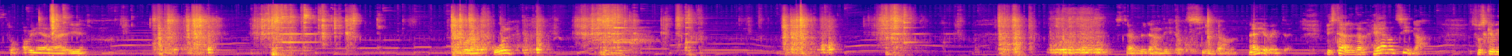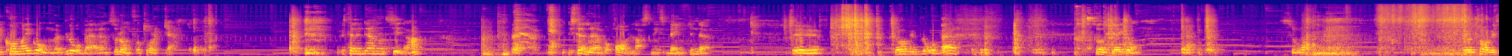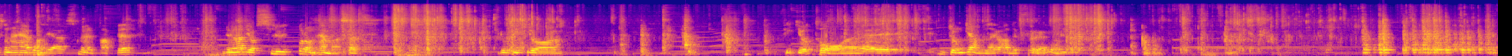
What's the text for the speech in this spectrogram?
Stoppar vi ner det här i våran skål. Ställer vi den lite åt sidan. Nej det gör vi inte. Vi ställer den här åt sidan. Så ska vi komma igång med blåbären så de får torka. Vi ställer den åt sidan. Vi ställer den på avlastningsbänken där. Eh, då har vi blåbär. Som ska igång. Så. Då tar vi sådana här vanliga smörpapper. Nu hade jag slut på dem hemma så att då fick jag fick jag ta eh, de gamla jag hade förra gången.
